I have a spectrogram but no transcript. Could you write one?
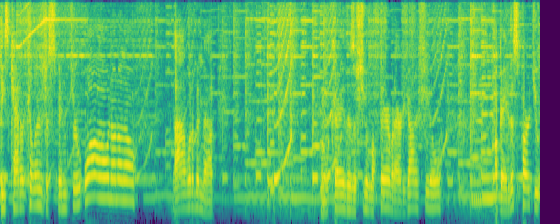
These caterpillars just spin through. Whoa, no, no, no. That would have been bad. Okay, there's a shield up there, but I already got a shield. Okay, this part you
